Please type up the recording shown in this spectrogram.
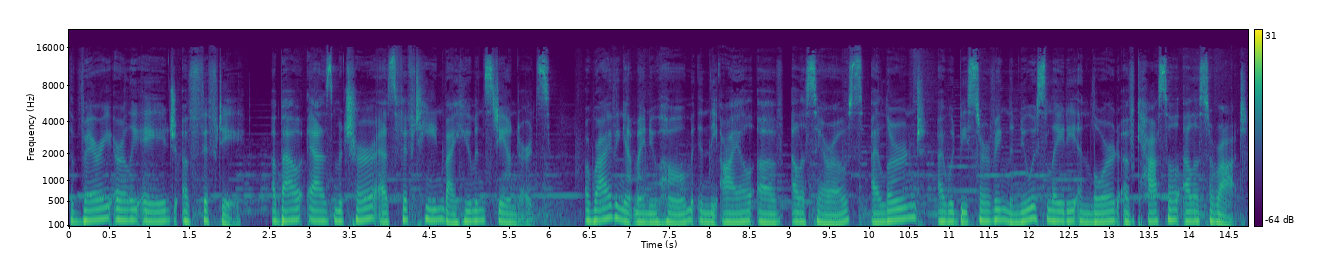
the very early age of 50, about as mature as 15 by human standards. Arriving at my new home in the Isle of Eliceros, I learned I would be serving the newest lady and lord of Castle Elicerat,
